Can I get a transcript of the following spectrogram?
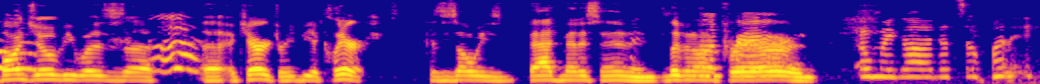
Bon Jovi was uh, a, a character, he'd be a cleric because he's always bad medicine and living on a prayer. prayer. And oh my god, that's so funny.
